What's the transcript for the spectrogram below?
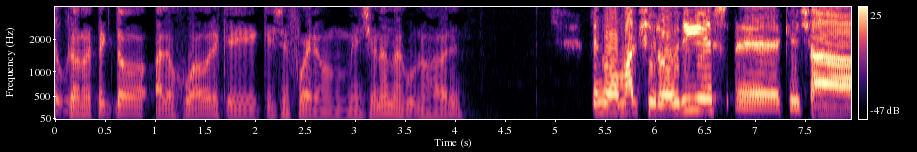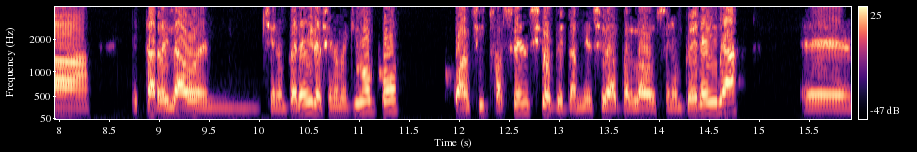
Con respecto a los jugadores que, que se fueron, mencionan algunos, a ver. Tengo Maxi Rodríguez, eh, que ya está arreglado en Zenón Pereira, si no me equivoco. Juancito Asensio, que también se va para el lado de Zenón Pereira. Eh,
